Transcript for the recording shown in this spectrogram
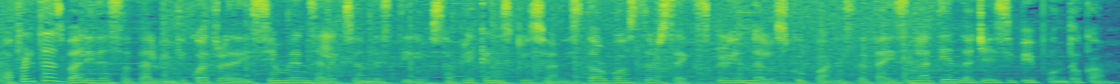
Ofertas válidas hasta el 24 de diciembre en selección de estilos. Aplican exclusiones. Doorbusters excluyendo los cupones. Detalles en la tienda jcp.com.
